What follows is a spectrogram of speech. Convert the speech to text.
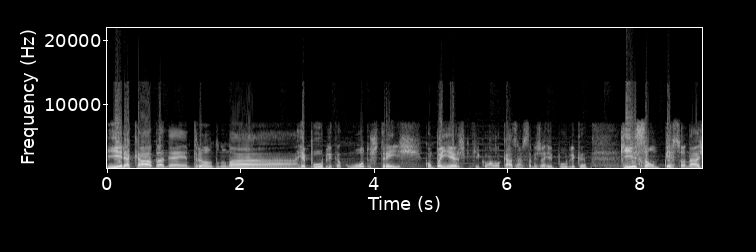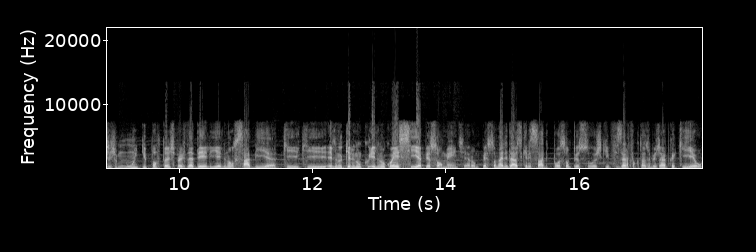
E ele acaba, né? Entrando numa república com outros três companheiros que ficam alocados nessa mesma república, que são personagens muito importantes para a vida dele e ele não sabia que, que, ele, que ele, não, ele não conhecia pessoalmente. Eram personalidades que ele sabe, pô, são pessoas que fizeram faculdade na mesma época que eu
